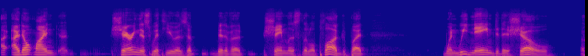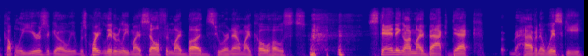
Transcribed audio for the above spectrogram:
I, I don't mind uh, sharing this with you as a bit of a shameless little plug but when we named this show a couple of years ago, it was quite literally myself and my buds, who are now my co-hosts, standing on my back deck having a whiskey,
